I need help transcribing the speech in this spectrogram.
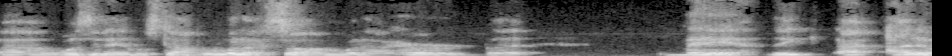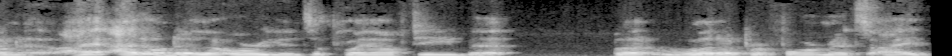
uh, wasn't able to stop it. What I saw and what I heard, but man, they I, I don't know. I, I don't know that Oregon's a playoff team, but but what a performance! I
